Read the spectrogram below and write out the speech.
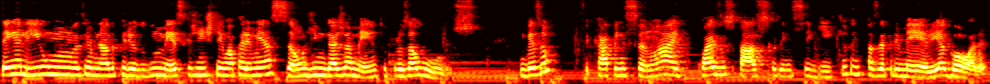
tem ali um determinado período do mês que a gente tem uma premiação de engajamento para os alunos. Em vez de eu ficar pensando, ai, quais os passos que eu tenho que seguir, o que eu tenho que fazer primeiro e agora,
